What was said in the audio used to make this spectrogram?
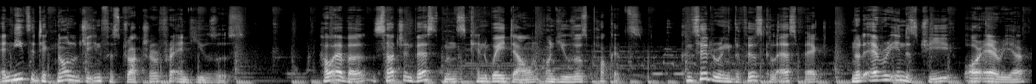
and needs a technology infrastructure for end users. However, such investments can weigh down on users' pockets. Considering the fiscal aspect, not every industry or area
